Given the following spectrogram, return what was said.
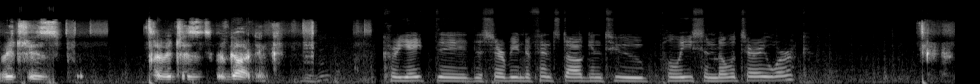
which is which is guarding. Create the, the Serbian defense dog into police and military work? Uh, uh, the, the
